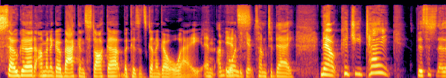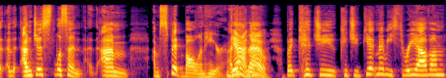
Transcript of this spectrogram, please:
So good. I'm going to go back and stock up because it's going to go away. And I'm going to get some today. Now, could you take this? Is uh, I'm just listen. I'm I'm spitballing here. I yeah don't know, no but could you could you get maybe three of them?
